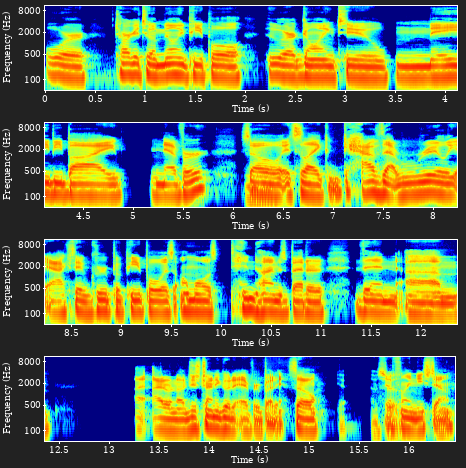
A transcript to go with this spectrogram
or target to a million people who are going to maybe buy never. So mm-hmm. it's like have that really active group of people is almost 10 times better than, um, I, I don't know, just trying to go to everybody. So yeah, definitely niche down.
